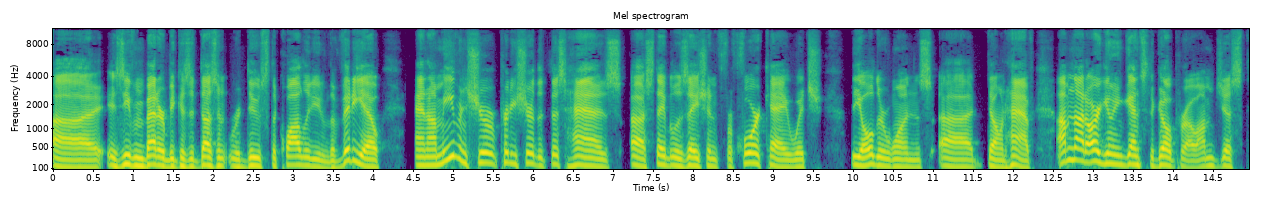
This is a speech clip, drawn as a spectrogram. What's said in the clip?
uh, is even better because it doesn't reduce the quality of the video. And I'm even sure, pretty sure that this has uh, stabilization for 4K, which the older ones uh, don't have. I'm not arguing against the GoPro. I'm just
